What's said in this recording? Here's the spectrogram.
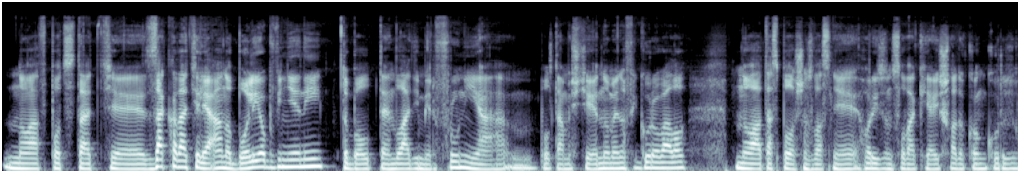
No a v podstate zakladatelia áno boli obvinení, to bol ten Vladimír Fruny a bol tam ešte jedno meno figurovalo. No a tá spoločnosť vlastne Horizon Slovakia išla do konkurzu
